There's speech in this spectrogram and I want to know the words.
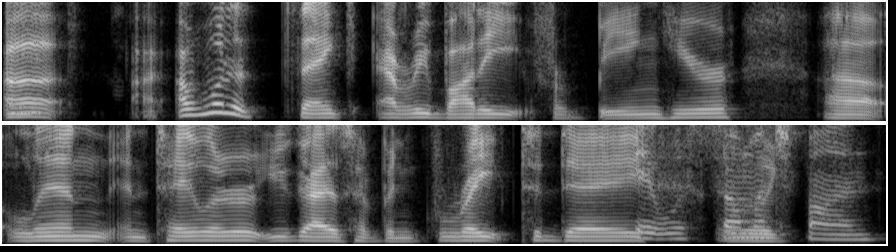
Uh, I, I want to thank everybody for being here. Uh, Lynn and Taylor, you guys have been great today. It was so really, much fun.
